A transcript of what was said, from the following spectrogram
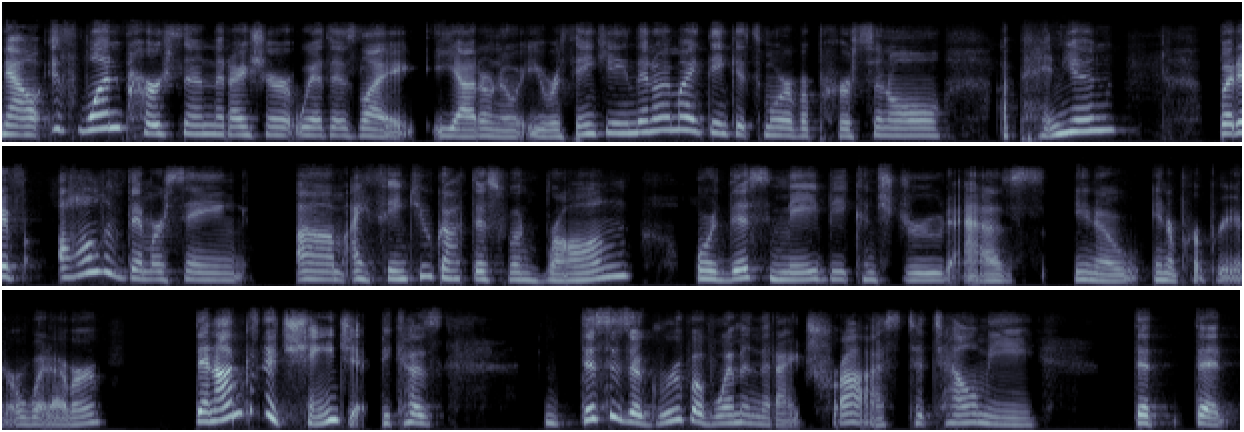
Now, if one person that I share it with is like, yeah, I don't know what you were thinking, then I might think it's more of a personal opinion. But if all of them are saying, um, I think you got this one wrong, or this may be construed as, you know, inappropriate or whatever, then I'm going to change it because this is a group of women that I trust to tell me that that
